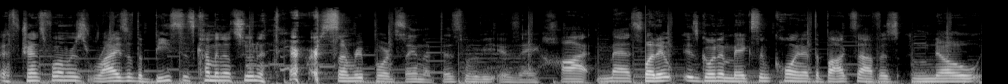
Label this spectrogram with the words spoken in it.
if Transformers: Rise of the Beast is coming out soon, and there are some reports saying that this movie is a hot mess, but it is going to make some coin at the box office, no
